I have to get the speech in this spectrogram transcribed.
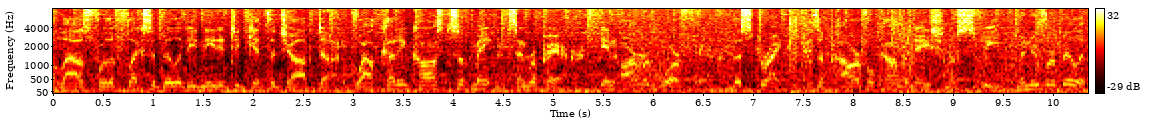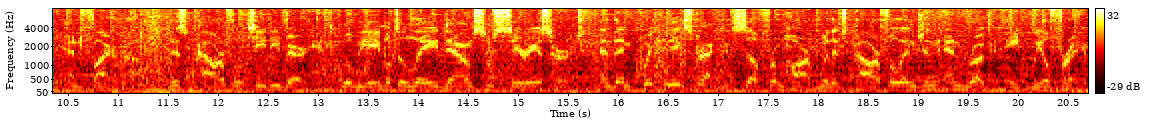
allows for the flexibility needed to get the job done while cutting costs of maintenance and repair. In armored warfare, the Stryker is a powerful combination of speed, maneuverability, and firepower. This powerful TD variant will be able to lay down some serious hurt and then quickly extract itself from harm with its powerful engine and rugged eight-wheel frame.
